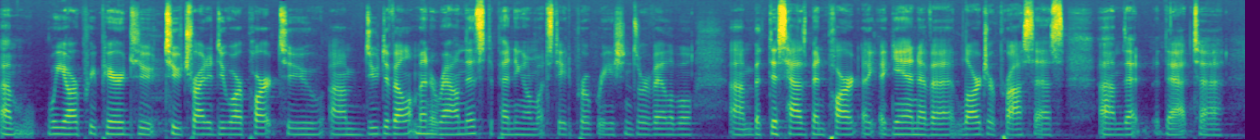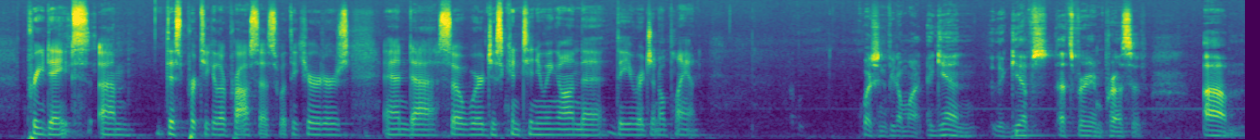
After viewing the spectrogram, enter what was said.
Um, We are prepared to, to try to do our part to um, do development around this, depending on what state appropriations are available. Um, But this has been part, again, of a larger process um, that, that uh, predates um, this particular process with the curators. And uh, so we're just continuing on the, the original plan. Question, if you don't mind. Again, the gifts, that's very impressive. Um,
